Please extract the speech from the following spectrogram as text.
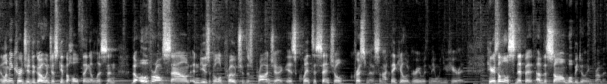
And let me encourage you to go and just give the whole thing a listen. The overall sound and musical approach of this project is quintessential Christmas, and I think you'll agree with me when you hear it. Here's a little snippet of the song we'll be doing from it.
